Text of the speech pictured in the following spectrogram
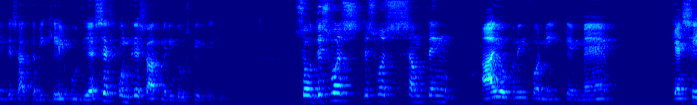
جن کے ساتھ کبھی کھیل کود لیا صرف ان کے ساتھ میری دوستی ہوتی تھی so this was this was something eye opening for me کہ میں کیسے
